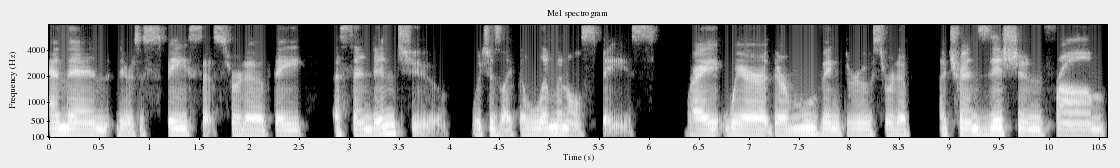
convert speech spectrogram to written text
and then there's a space that sort of they ascend into which is like the liminal space right where they're moving through sort of a transition from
